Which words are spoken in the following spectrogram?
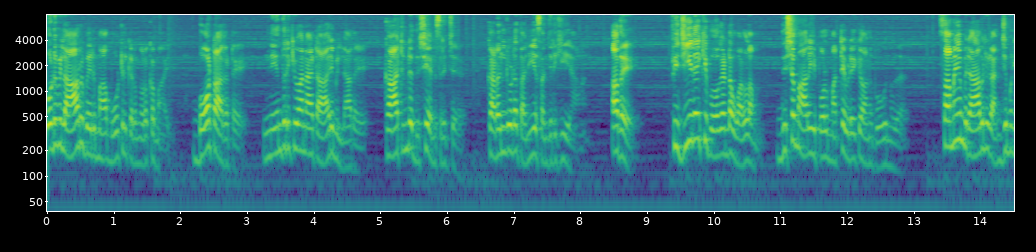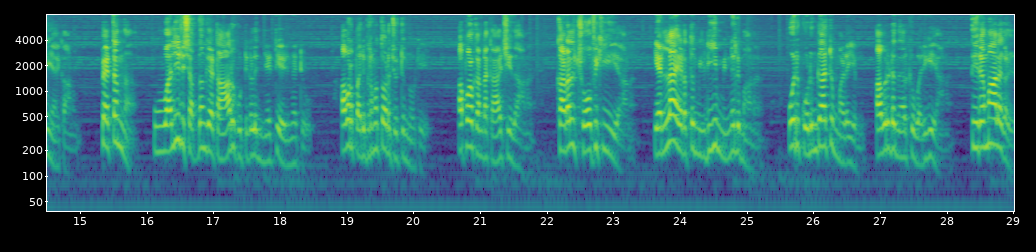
ഒടുവിൽ ആറു പേരും ആ ബോട്ടിൽ കിടന്നുറക്കമായി ബോട്ടാകട്ടെ നിയന്ത്രിക്കുവാനായിട്ട് ആരുമില്ലാതെ കാറ്റിന്റെ ദിശയനുസരിച്ച് കടലിലൂടെ തനിയെ സഞ്ചരിക്കുകയാണ്. അതെ ഫിജിയിലേക്ക് പോകേണ്ട വള്ളം ദിശ മാറിയപ്പോൾ മറ്റെവിടേക്കാണ് പോകുന്നത്? സമയം രാവിലെ ഒരു അഞ്ചു മണിയായി കാണും. പെട്ടെന്ന് വലിയൊരു ശബ്ദം കേട്ട ആറ് കുട്ടികൾ ഞെട്ടി എഴുന്നേറ്റു. അവർ പരിഭ്രമത്തോടെ ചുറ്റും നോക്കി. അപ്പോൾ കണ്ട കാഴ്ച ഇതാണ്. കടൽ ക്ഷോഭിക്കുകയാണ് എല്ലായിടത്തും ഇടിയും മിന്നലുമാണ്. ഒരു കൊടുങ്കാറ്റും മഴയും അവരുടെ നേർക്ക് വരികയാണ്. തിരമാലകൾ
